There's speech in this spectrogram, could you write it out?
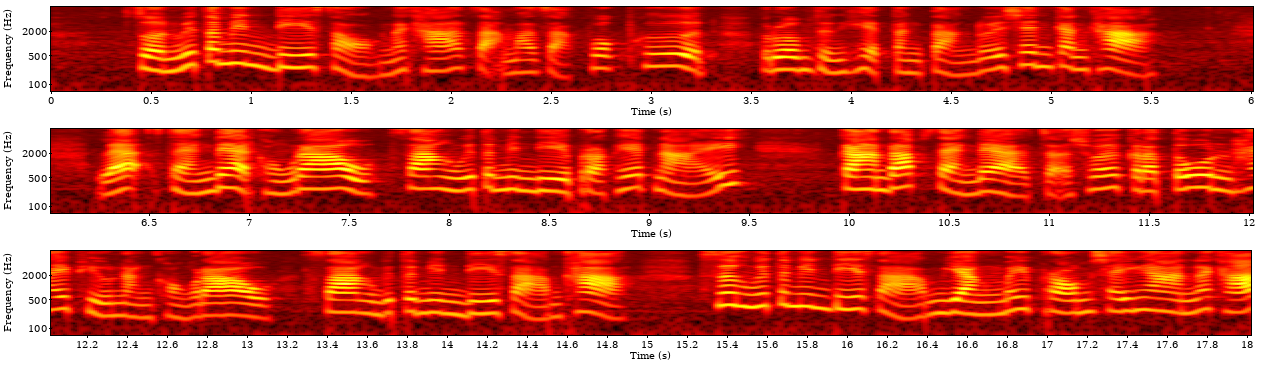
ๆส่วนวิตามิน D2 นะคะ จะมาจากพวกพืช รวมถึงเห็ดต่างๆ ด้วยเช่นกันค่ะ และแสงแดดของเราสร้างวิตามินดีประเภทไหน การรับแสงแดดจะช่วยกระตุ้นให้ผิวหนังของเรา สร้างวิตามิน D3 ค่ะ ซึ่งวิตามิน D3 ยังไม่พร้อมใช้งานนะคะ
